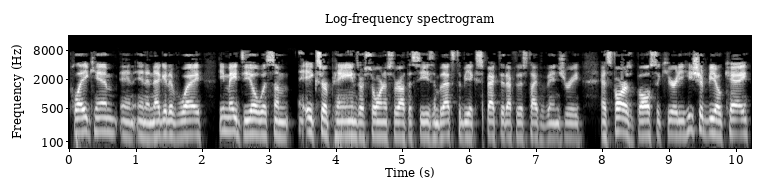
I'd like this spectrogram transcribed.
plague him in, in a negative way. He may deal with some aches or pains or soreness throughout the season, but that's to be expected after this type of injury. As far as ball security, he should be okay.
